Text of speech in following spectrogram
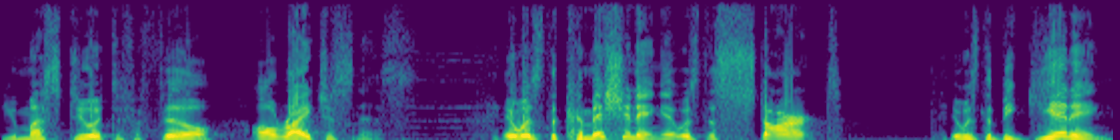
you must do it to fulfill all righteousness. It was the commissioning, it was the start, it was the beginning,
